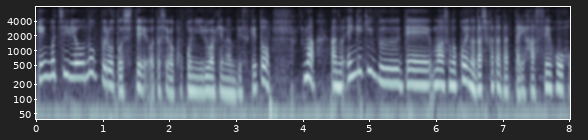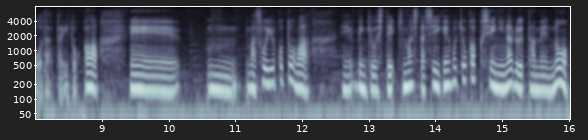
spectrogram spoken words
言語治療のプロとして私はここにいるわけなんですけど、まあ、あの演劇部で、まあ、その声の出し方だったり発声方法だったりとか、えー、うんまあ、そういうことは、え、勉強してきましたし言語聴覚士になるための、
